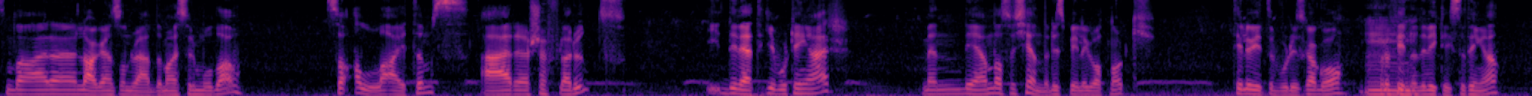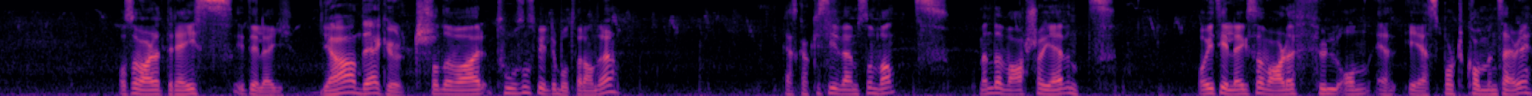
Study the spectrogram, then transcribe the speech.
Som da er uh, laga en sånn randomizer-mode av. Så alle items er uh, sjøfla rundt. De vet ikke hvor ting er, men igjen da så kjenner de spillet godt nok til å vite hvor de skal gå for å Mhm. finne de viktigste tinga. Og så var det et race i tillegg. Ja, det er kult. Så det var to som spilte mot hverandre. Jeg skal ikke si hvem som vant, men det var så jevnt. Og i tillegg så var det full on e- e-sport commentary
